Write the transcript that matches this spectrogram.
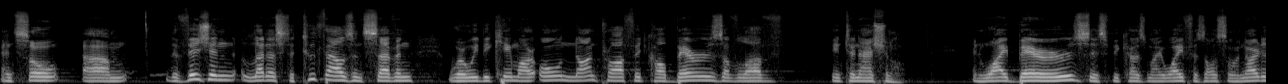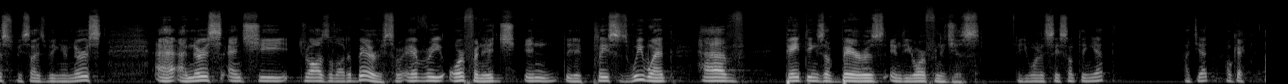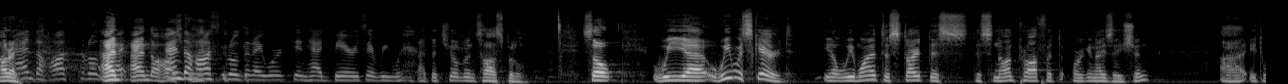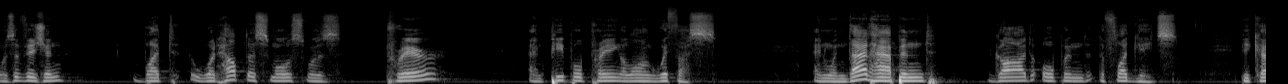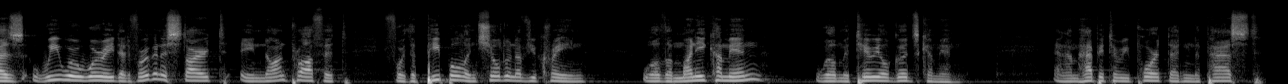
And so um, the vision led us to 2007, where we became our own nonprofit called Bearers of Love International. And why bearers is because my wife is also an artist, besides being a nurse, a nurse, and she draws a lot of bears. So every orphanage in the places we went have paintings of bears in the orphanages. Do you want to say something yet? Not yet? Okay. All right. And the hospital. And, I, and, the hospital. And the hospital that I worked in had bears everywhere. At the Children's Hospital. So we, uh, we were scared. You know, we wanted to start this, this nonprofit organization. Uh, it was a vision. But what helped us most was prayer and people praying along with us. And when that happened, God opened the floodgates because we were worried that if we're going to start a nonprofit for the people and children of Ukraine, will the money come in? Will material goods come in? And I'm happy to report that in the past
